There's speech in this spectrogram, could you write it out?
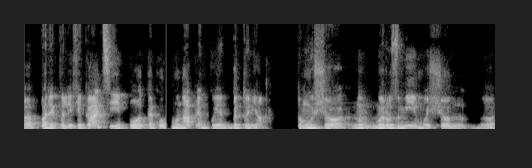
е, перекваліфікації по такому напрямку, як бетоняр. Тому що ну ми розуміємо, що е,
